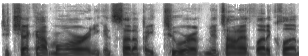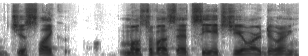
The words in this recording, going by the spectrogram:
to check out more. And you can set up a tour of Midtown Athletic Club, just like most of us at CHGO are doing.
